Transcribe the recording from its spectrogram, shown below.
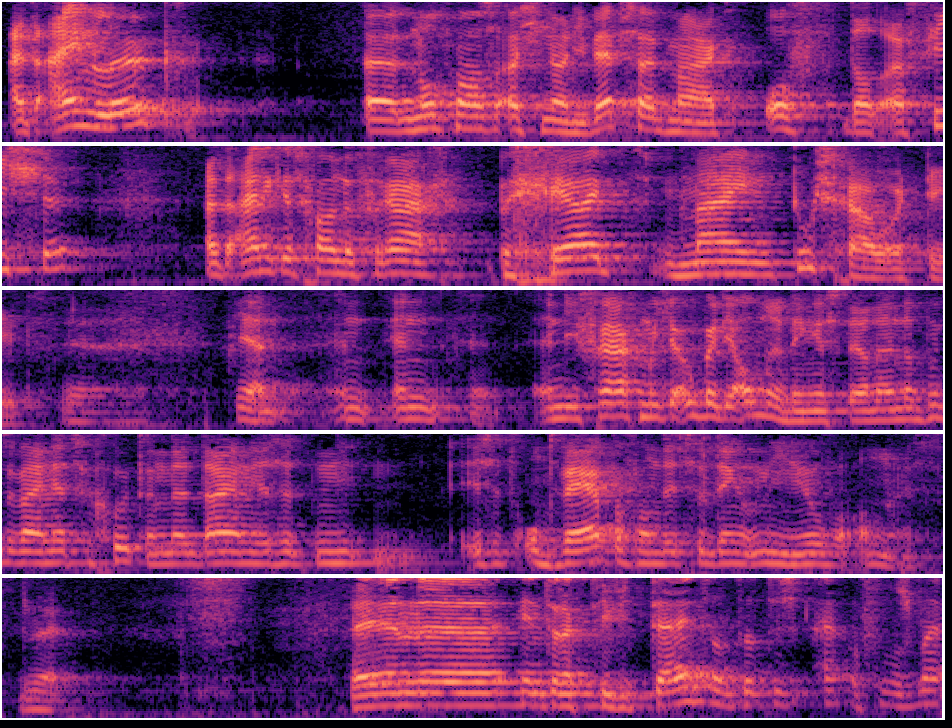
uiteindelijk, nogmaals, als je nou die website maakt of dat affiche uiteindelijk is gewoon de vraag... begrijpt mijn toeschouwer dit? Ja. Ja. En, en, en, die vraag moet je ook bij die andere dingen stellen. En dat moeten wij net zo goed. En daarin is het, is het ontwerpen van dit soort dingen ook niet heel veel anders. Nee. en uh, interactiviteit, want dat is volgens mij...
